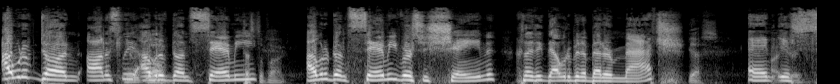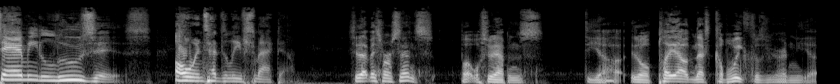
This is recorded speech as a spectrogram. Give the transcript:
I would have done honestly. I would have done Sami. Testify. I would have done Sami versus Shane because I think that would have been a better match. Yes. And I if agree. Sami loses, Owens had to leave SmackDown. See, that makes more sense. But we'll see what happens. The uh, it'll play out the next couple weeks because we're in the uh,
